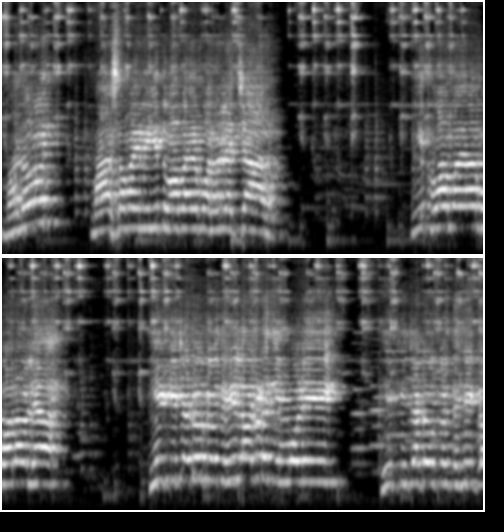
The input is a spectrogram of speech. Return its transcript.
म्हणून महासभाईने ईद बाया बोलावल्या चार. ईद बाया बोलावल्या. ही तिच्या डोक्यात ही लाकडाची मोळी ही तिच्या डोक्यात ही गव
